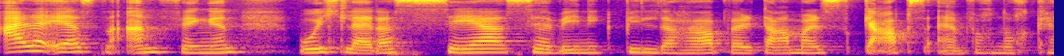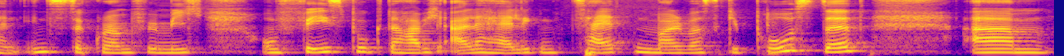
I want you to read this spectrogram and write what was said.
allerersten Anfängen, wo ich leider sehr, sehr wenig Bilder habe, weil damals gab es einfach noch kein Instagram für mich und Facebook, da habe ich alle heiligen Zeiten mal was gepostet. Ähm,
